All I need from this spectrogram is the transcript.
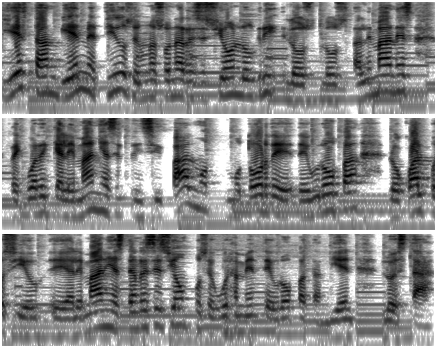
y están bien metidos en una zona de recesión los, los, los alemanes. Recuerden que Alemania es el principal motor de, de Europa, lo cual pues si eh, Alemania está en recesión, pues seguramente Europa también lo está.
